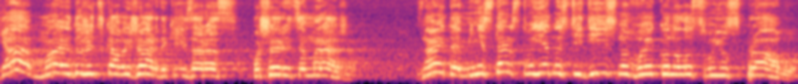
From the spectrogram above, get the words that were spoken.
Я маю дуже цікавий жарт, який зараз поширюється в мережах. Знаєте, Міністерство єдності дійсно виконало свою справу.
